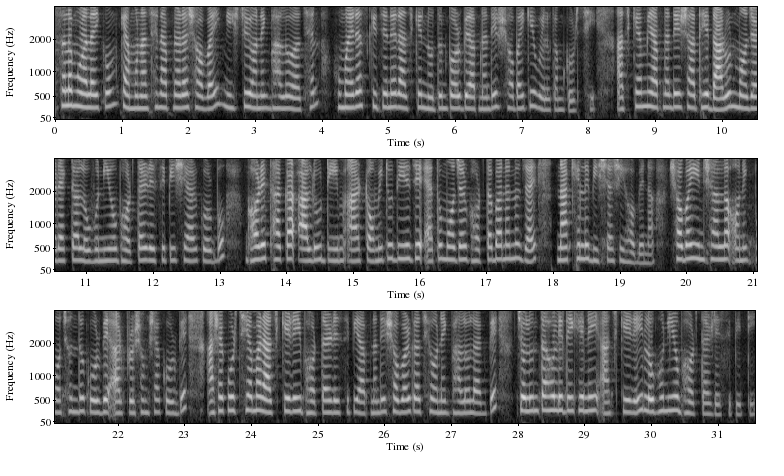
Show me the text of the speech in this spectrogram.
আসসালামু আলাইকুম। কেমন আছেন আপনারা সবাই? নিশ্চয়ই অনেক ভালো আছেন। হুমায়রাস কিচেনের আজকের নতুন পর্বে আপনাদের সবাইকে ওয়েলকাম করছি। আজকে আমি আপনাদের সাথে দারুণ মজার একটা লোভনীয় ভর্তার রেসিপি শেয়ার করব। ঘরে থাকা আলু, ডিম আর টমেটো দিয়ে যে এত মজার ভর্তা বানানো যায়, না খেলে বিশ্বাসই হবে না। সবাই ইনশাল্লাহ অনেক পছন্দ করবে আর প্রশংসা করবে। আশা করছি আমার আজকের এই ভর্তার রেসিপি আপনাদের সবার কাছে অনেক ভালো লাগবে। চলুন তাহলে দেখে নেই আজকের এই লোভনীয় ভর্তার রেসিপিটি।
